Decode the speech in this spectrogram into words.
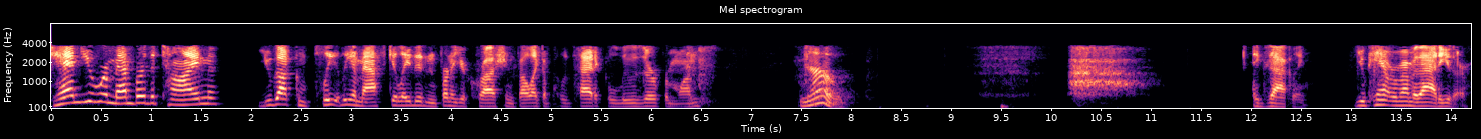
Can you remember the time you got completely emasculated in front of your crush and felt like a pathetic loser for months? No. Exactly. You can't remember that either.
